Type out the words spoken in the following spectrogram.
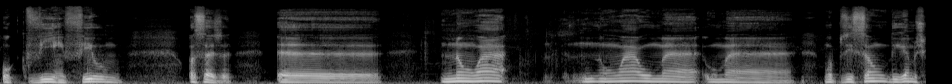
ou que vi em filme. Ou seja, uh, não há não há uma, uma, uma posição, digamos,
